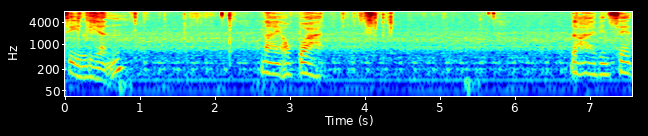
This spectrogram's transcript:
สี่เหรียญ Nine of w a d The High Princess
